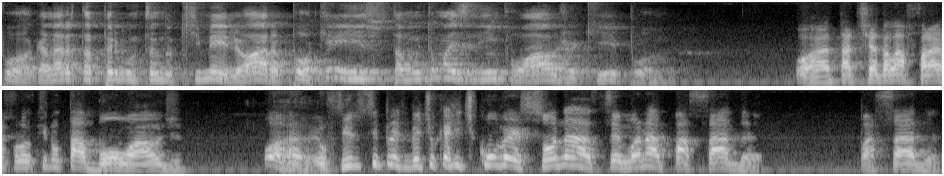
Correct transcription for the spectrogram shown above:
Pô, a galera tá perguntando o que melhora. Pô, que isso? Tá muito mais limpo o áudio aqui, pô. Porra, a Tatiana Lafraia falou que não tá bom o áudio. Porra, eu fiz simplesmente o que a gente conversou na semana passada. Passada.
